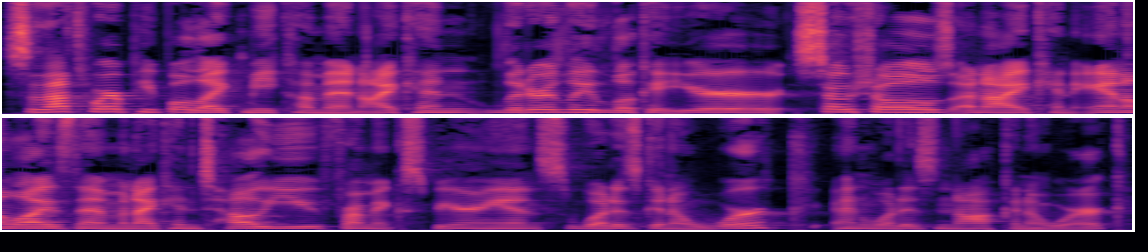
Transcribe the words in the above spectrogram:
So that's where people like me come in. I can literally look at your socials and I can analyze them and I can tell you from experience what is going to work and what is not going to work.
